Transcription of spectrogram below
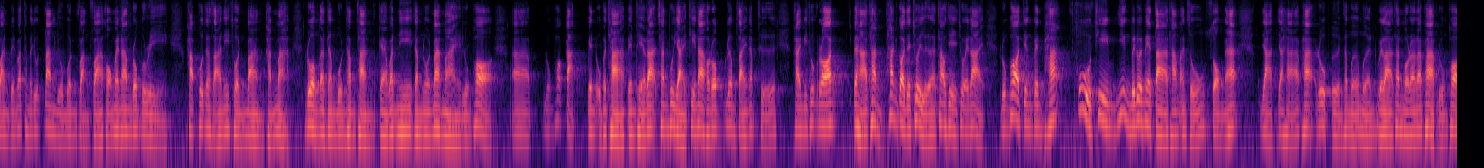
วันเป็นวัดธรรมยุทธ์ตั้งอยู่บนฝั่งฝาของแม่น้ำรบบุรีครับพุทธศาสนิชนบางขันหมาก ร่วมกันทำบุญทำทานแก่วัดนี้จำนวนมากมาย หลวงพ่อหลวงพ่อกักเป็นอุปชาเป็นเถระชั้นผู้ใหญ่ที่น่าเคารพเลื่อมใสนับถือ ใครมีทุกข์ร้อน ไปหาท่าน ท่านก็จะช่วยเหลือเท่าที่จะช่วยได้ หลวงพ่อจึงเป็นพระผู้ที่ยิ่งไปด้วยเมตตาธรรมอันสูงส่งนะฮะ อยากจะหาพระรูปอื่นเสมอเหมือน เวลาท่านมรณภาพหลวงพ่อ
